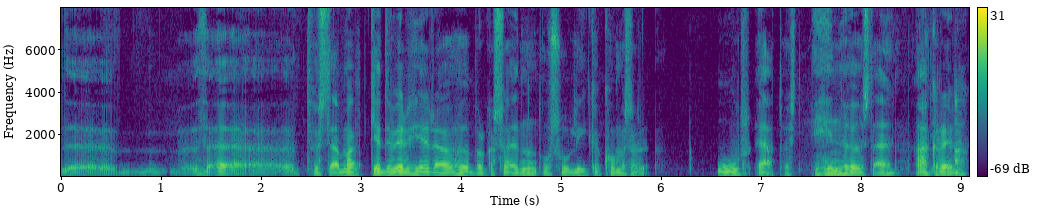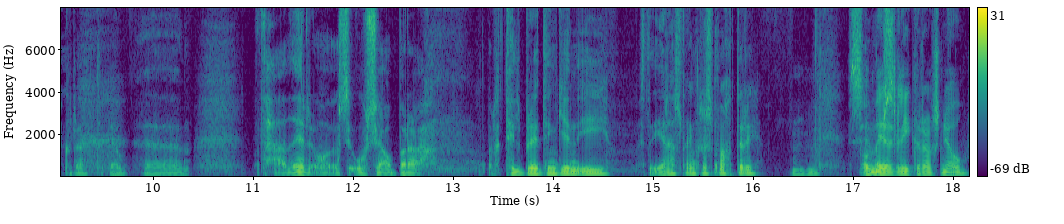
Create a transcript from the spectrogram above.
Uh, uh, þú veist, að maður getur verið hér á höfuborgarsvæðinu og svo líka koma sér úr, já, þú veist, í hinn höfustæðin Akureyri. Akkurat, já. Um, það er og, og sjá bara, bara tilbreytingin í það er alltaf einhver smáttur í? Mm Og meir líkur á snjór.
